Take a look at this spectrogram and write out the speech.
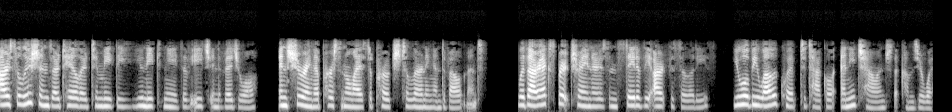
Our solutions are tailored to meet the unique needs of each individual, ensuring a personalized approach to learning and development. With our expert trainers and state-of-the-art facilities, you will be well equipped to tackle any challenge that comes your way.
